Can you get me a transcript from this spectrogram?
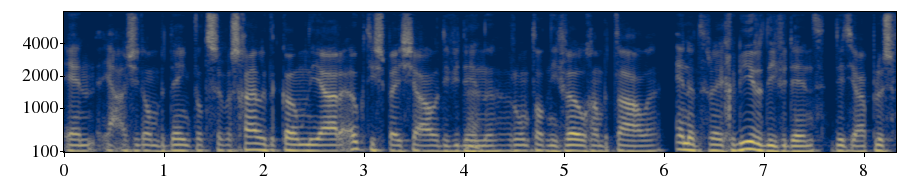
En ja, als je dan bedenkt dat ze waarschijnlijk de komende jaren ook die speciale dividenden rond dat niveau gaan betalen. En het reguliere dividend, dit jaar plus 25%,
